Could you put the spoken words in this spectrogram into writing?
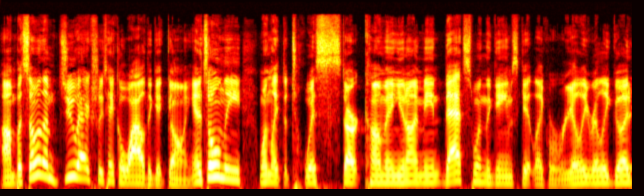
Um, but some of them do actually take a while to get going. And it's only when like the twists start coming you know what i mean? That's when the games get like really really good.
